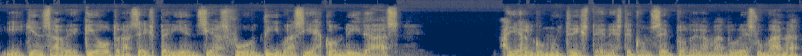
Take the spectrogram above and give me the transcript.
y quién sabe qué otras experiencias furtivas y escondidas. Hay algo muy triste en este concepto de la madurez humana,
